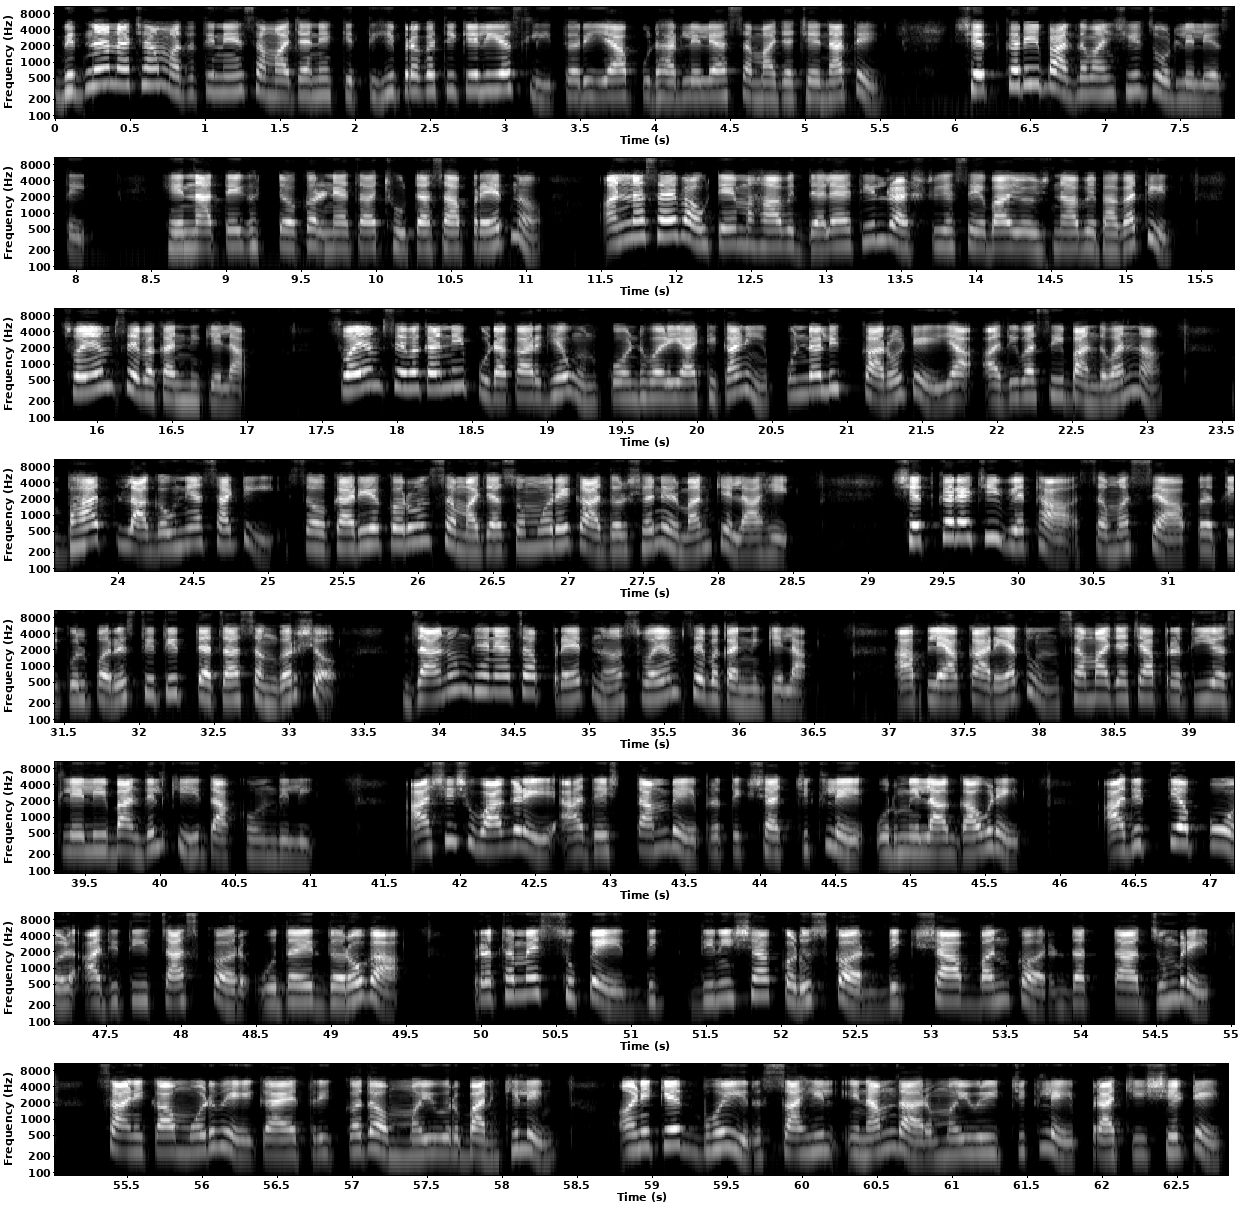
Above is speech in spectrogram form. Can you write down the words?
विज्ञानाच्या मदतीने समाजाने कितीही प्रगती केली असली तरी या पुढारलेल्या समाजाचे नाते शेतकरी बांधवांशी जोडलेले असते. हे नाते घट्ट करण्याचा छोटासा प्रयत्न अण्णासाहेब आवटे महाविद्यालयातील राष्ट्रीय सेवा योजना विभागातील स्वयंसेवकांनी केला. स्वयंसेवकांनी पुढाकार घेऊन कोंढवळ या ठिकाणी पुंडलिक कारोटे या आदिवासी बांधवांना भात लागवण्यासाठी सहकार्य करून समाजासमोर एक आदर्श निर्माण केला आहे. शेतकऱ्याची व्यथा समस्या प्रतिकूल परिस्थितीत त्याचा संघर्ष जाणून घेण्याचा प्रयत्न स्वयंसेवकांनी केला. आपल्या कार्यातून समाजाच्या प्रती असलेली बांधिलकी दाखवून दिली. आशिष वागळे आदेश तांबे प्रतीक्षा चिखले उर्मिला गावडे आदित्य पोळ आदिती चासकर उदय दरोगा प्रथमेश सुपे दि दिनिशा कडुसकर दीक्षा बनकर दत्ता जुंबडे सानिका मोडवे गायत्री कदम मयूर बानखिले अनिकेत भोईर साहिल इनामदार मयुरी चिखले प्राची शेटे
